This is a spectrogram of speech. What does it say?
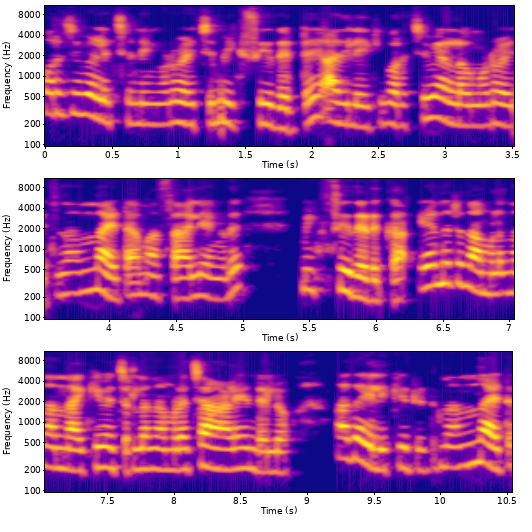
കുറച്ച് വെളിച്ചെണ്ണയും കൂടെ ഒഴിച്ച് മിക്സ് ചെയ്തിട്ട് അതിലേക്ക് കുറച്ച് വെള്ളവും കൂടെ ഒഴിച്ച് നന്നായിട്ട് ആ മസാല അങ്ങോട്ട് മിക്സ് ചെയ്തെടുക്കുക. എന്നിട്ട് നമ്മൾ നന്നാക്കി വെച്ചിട്ടുള്ള നമ്മുടെ ചാളയുണ്ടല്ലോ അത് അതിലേക്ക് ഇട്ടിട്ട് നന്നായിട്ട്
